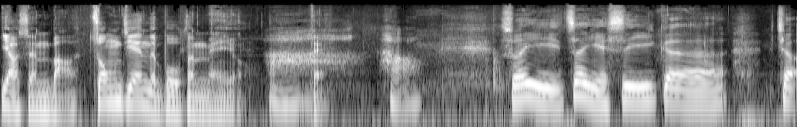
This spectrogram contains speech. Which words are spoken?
要申报，中间的部分没有啊。对，好。所以这也是一个，就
